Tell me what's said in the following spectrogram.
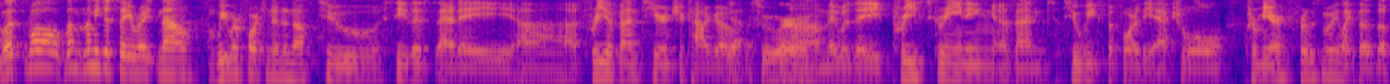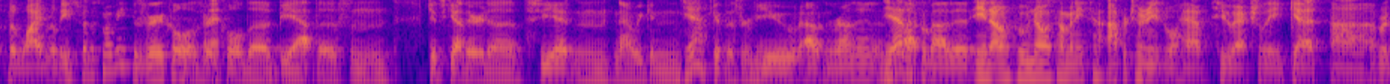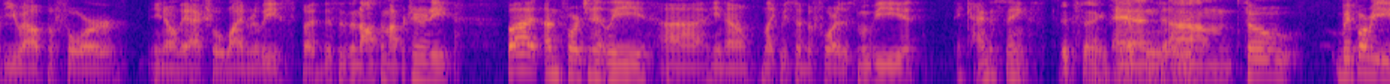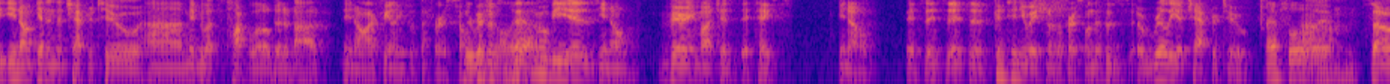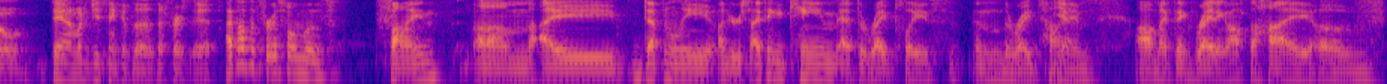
let well let, let me just say right now, we were fortunate enough to see this at a uh, a free event here in Chicago. Yes, we were. Um, it was a pre-screening event two weeks before the actual premiere for this movie, like the, the, the wide release for this movie. It was very cool. It was very Yeah. cool to be at this and get together to see it, and now we can Yeah. get this review out and running and Yeah, talk about it. You know, who knows how many t- opportunities we'll have to actually get uh, a review out before you know the actual wide release. But this is an awesome opportunity. But unfortunately, uh, you know, like we said before, this movie it it kind of sinks. It sinks. And um, so before we you know get into chapter two, uh, maybe let's talk a little bit about you know our feelings with the first film because this, original, this movie is you know very much it, it takes you know it's it's it's a continuation of the first one. This is a, really a chapter two. absolutely. Um, so Dan, what did you think of the the first It? I thought the first one was fine. Um, I definitely under. I think it came at the right place and the right time. Yes. Um, I think riding off the high of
